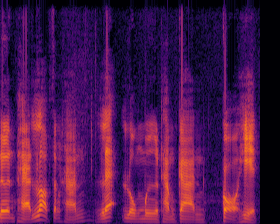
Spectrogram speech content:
เดินแผนลอบสังหารและลงมือทำการก่อเหตุ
